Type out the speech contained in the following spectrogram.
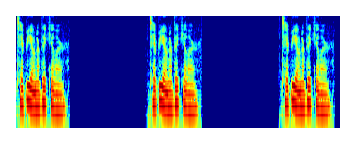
Tibionavicular. Tibionavicular. Tibionavicular.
